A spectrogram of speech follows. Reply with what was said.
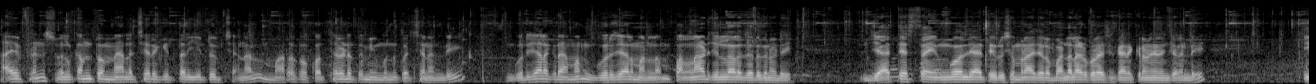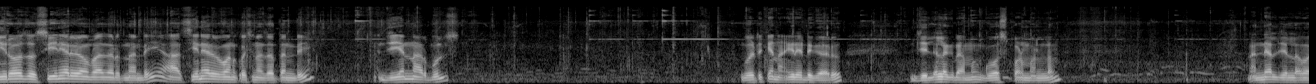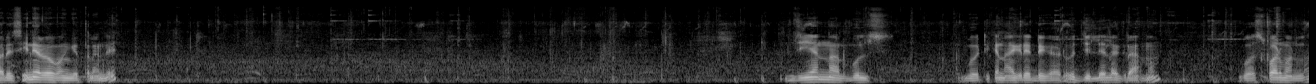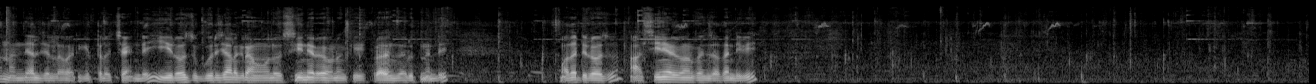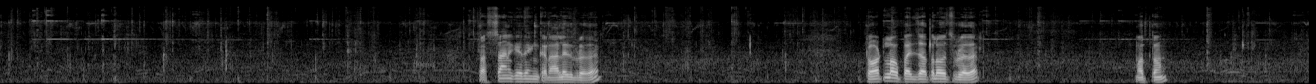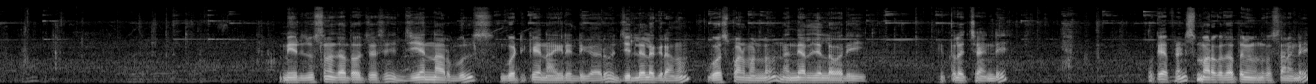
Hi friends welcome to మేలచేర గీతల YouTube channel. మరొక కొత్త వీడియోతో మీ ముందుకు వచ్చానండి. గురిజాల గ్రామం గురిజాల మండలం పల్నాడు జిల్లాలో జరుగుతున్నది. జాతీయ స్థాయి ఒంగోలు జాతి ఋషిమరాజుల బండలాడు ప్రవేశ కార్యక్రమం నిర్వహించాలండి. ఈరోజు సీనియర్ విభాగం జరుగుతుందండి. ఆ సీనియర్ విభాగానికి వచ్చిన జతండి జిఎన్ఆర్ బుల్స్ గొటికే నాగిరెడ్డి గారు జిల్లెల గ్రామం గోస్పాడు మండలం నంద్యాల జిల్లా వారి సీనియర్ విభాగం గీతలండి జిఎన్ఆర్ బుల్స్ గోటిక నాగిరెడ్డి గారు జిల్లెల గ్రామం గోస్పాడు మండలం నంద్యాల జిల్లా వారికి గీతలు వచ్చాయండి. ఈరోజు గురిజాల గ్రామంలో సీనియర్ వివరణకి ప్రారంభం జరుగుతుందండి. మొదటి రోజు ఆ సీనియర్ వివరణ కొంచెం చదవండి ఇవి. ప్రస్తుతానికైతే ఇంకా రాలేదు బ్రదర్. టోటల్ ఒక పది జతలు వచ్చు బ్రదర్. మొత్తం. మీరు చూస్తున్న జాత వచ్చేసి జిఎన్ఆర్ బుల్స్ గొటికే నాగిరెడ్డి గారు జిల్లెల గ్రామం గోస్పాడ మండలం నంద్యాల జిల్లా వారి ఇతలు వచ్చాయండి. ఓకే ఫ్రెండ్స్ మరొక జాత మీ ముందుకు వస్తానండి.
